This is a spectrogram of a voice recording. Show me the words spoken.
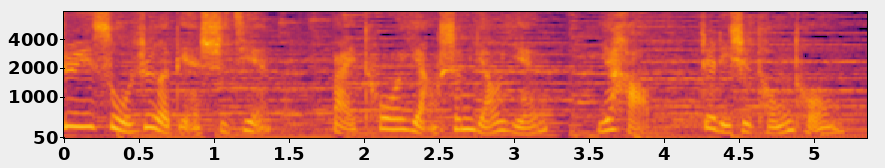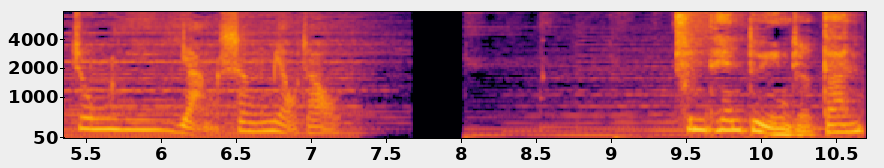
追溯热点事件，摆脱养生谣言也好。这里是彤彤中医养生妙招。春天对应着肝，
